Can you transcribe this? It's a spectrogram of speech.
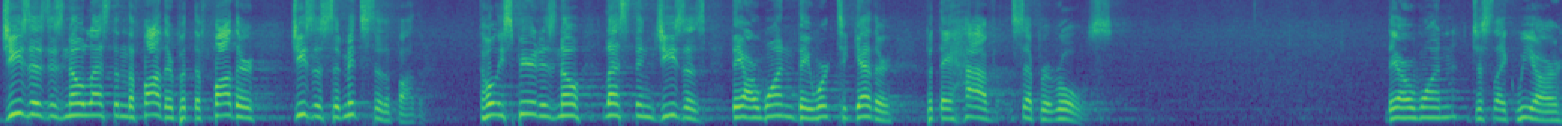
Jesus is no less than the Father, but the Father, Jesus submits to the Father. The Holy Spirit is no less than Jesus. They are one, they work together, but they have separate roles. They are one just like we are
